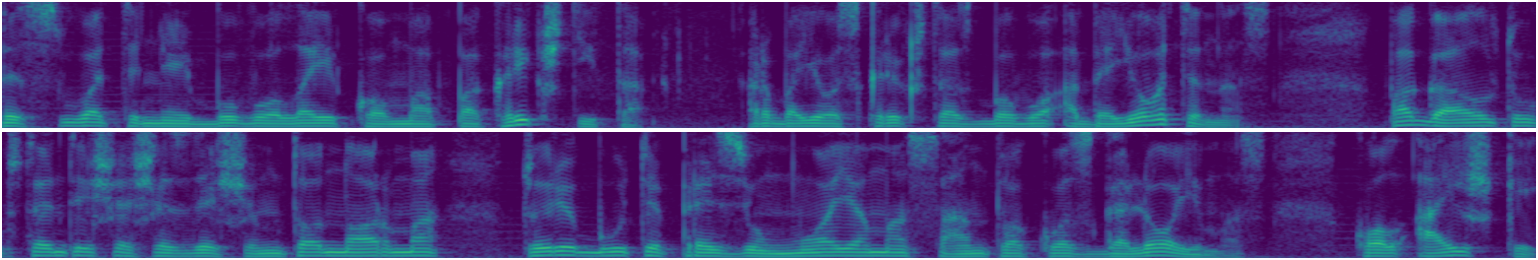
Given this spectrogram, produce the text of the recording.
visuotiniai buvo laikoma pakrikštyta arba jos krikštas buvo abejotinas, pagal 1060 normą turi būti prezumuojamas santuokos galiojimas, kol aiškiai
